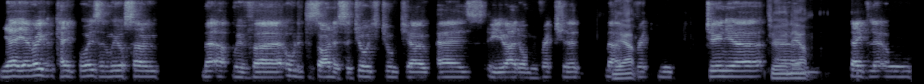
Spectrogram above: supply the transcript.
Yeah, yeah, Raven Cave Boys, and we also met up with uh, all the designers. So George Giorgio, Pez, who you had on with Richard, met Yeah. up with Richard Junior, Junior. um, Dave Little.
